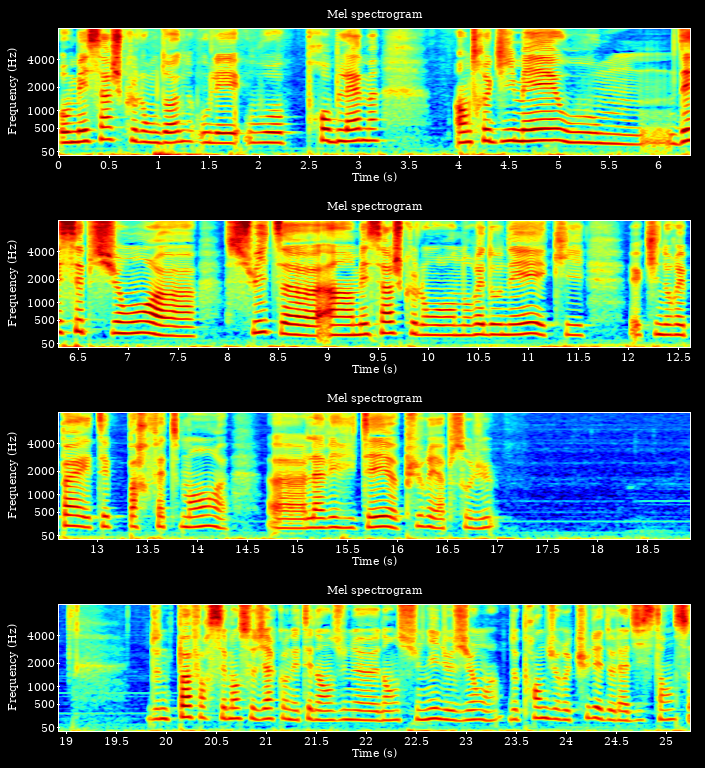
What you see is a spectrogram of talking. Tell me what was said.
aux messages que l'on donne ou, aux problèmes entre guillemets ou hum, déception euh, suite euh, à un message que l'on aurait donné et qui, qui n'aurait pas été parfaitement euh, la vérité pure et absolue. De ne pas forcément se dire qu'on était dans une, dans une illusion, hein. de prendre du recul et de la distance,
